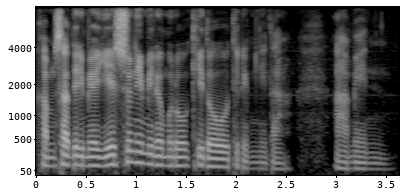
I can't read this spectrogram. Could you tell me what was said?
감사드리며 예수님 이름으로 기도드립니다. 아멘.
